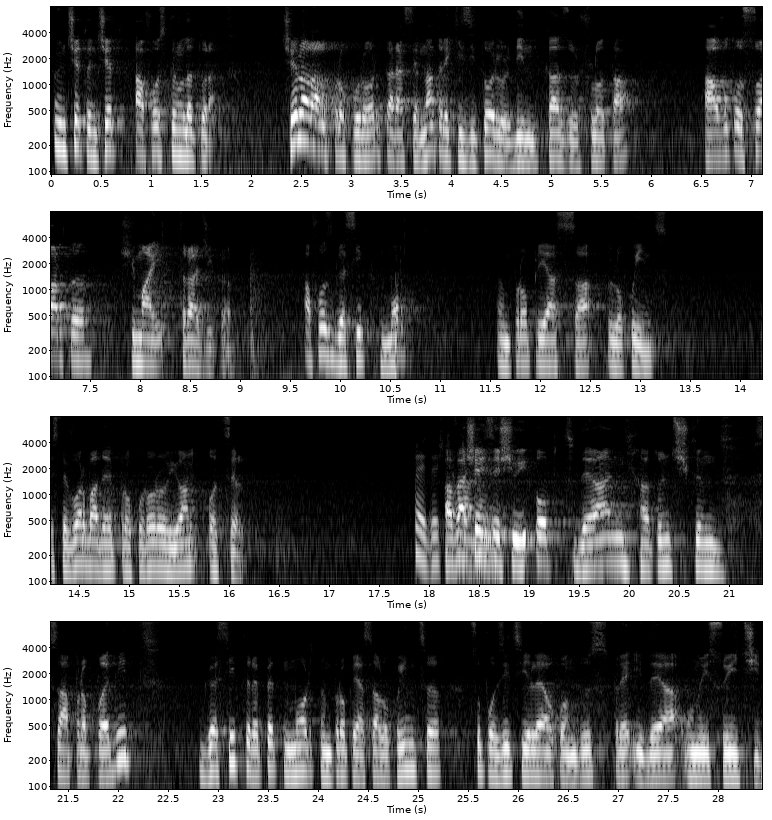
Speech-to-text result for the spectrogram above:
încet, încet a fost înlăturat. Celălalt procuror care a semnat rechizitoriul din cazul Flota a avut o soartă și mai tragică. A fost găsit mort în propria sa locuință. Este vorba de procurorul Ioan Oțel. 60 Avea ceva de ani. 68 de ani atunci când s-a prăpădit, găsit, repet, mort în propria sa locuință. Supozițiile au condus spre ideea unui suicid.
